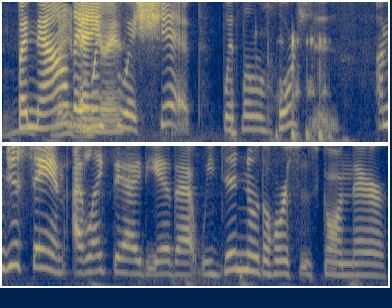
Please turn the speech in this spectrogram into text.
But now Maybe. they went to a ship with little horses. I'm just saying, I like the idea that we did know the horses going there,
